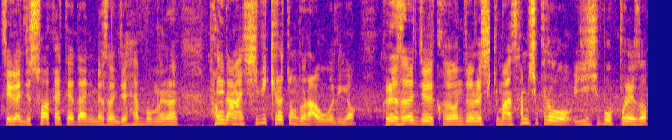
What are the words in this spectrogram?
제가 이제 수확할 때 다니면서 이제 해보면은 평당 한 12kg 정도 나오거든요. 그래서 이제 건조를 시키면 한 30%, 25%에서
